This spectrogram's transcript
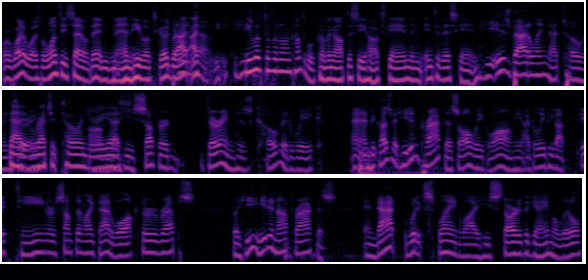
or what it was, but once he settled in, man, he looked good. But Oh, I, yeah. I he, he looked a little uncomfortable coming off the Seahawks game and into this game. He is battling that toe injury. That wretched toe injury. um, yes. that he suffered during his COVID week, and, and because of it, he didn't practice all week long. He, I believe, he got 15 or something like that walkthrough reps, but he he did not practice, and that would explain why he started the game a little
